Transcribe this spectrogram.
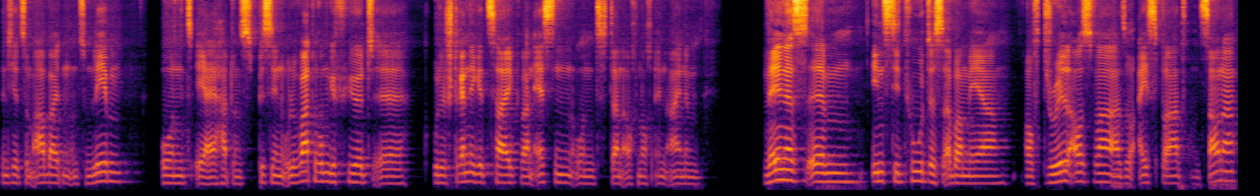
sind hier zum Arbeiten und zum Leben. Und er hat uns ein bisschen in Uluwatu rumgeführt, äh, coole Strände gezeigt, waren essen und dann auch noch in einem Wellness-Institut, ähm, das aber mehr auf Drill aus war, also Eisbad und Sauna.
